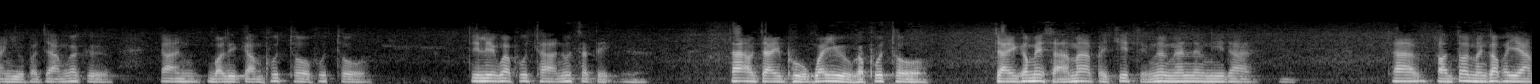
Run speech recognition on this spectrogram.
งอยู่ประจำก็คือ การบริกรรมพุทโธพุทโธ ที่เรียกว่าพุทธานุสติ ถ้าเอาใจผูกไว้อยู่กับพุทโธ ใจก็ไม่สามารถไปคิดถึงเรื่องนั้นเรื่องนี้ได้ ถ้าตอนต้นมันก็พยายาม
